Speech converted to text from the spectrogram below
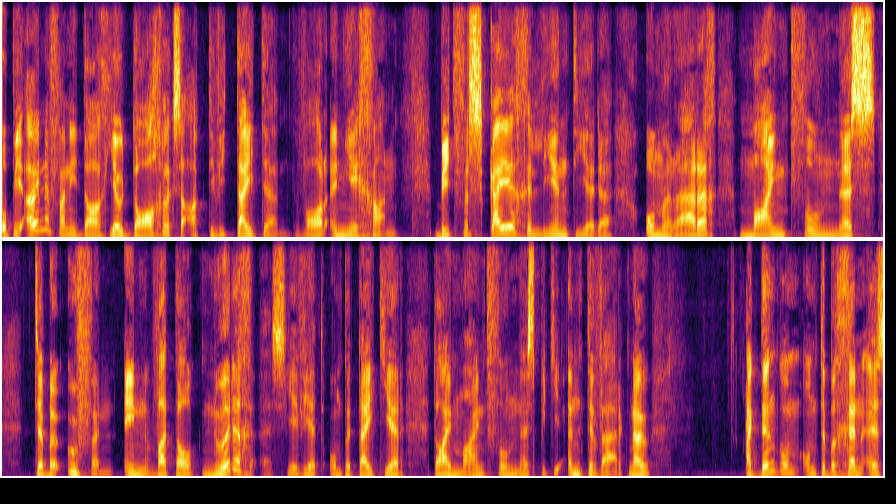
op die einde van die dag jou daaglikse aktiwiteite waarin jy gaan bied verskeie geleenthede om regtig mindfulness te beoefen en wat dalk nodig is, jy weet, om baie keer daai mindfulness bietjie in te werk. Nou Ek dink om om te begin is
